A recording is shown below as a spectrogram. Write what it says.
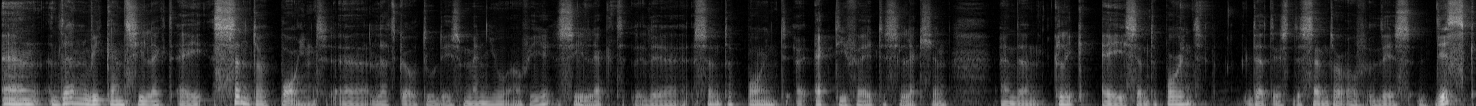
and then we can select a center point. Uh, let's go to this menu over here, select the center point, uh, activate the selection and then click a center point. That is the center of this disk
